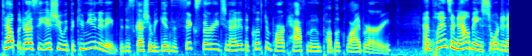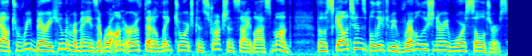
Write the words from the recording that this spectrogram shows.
to help address the issue with the community. The discussion begins at 6:30 tonight at the Clifton Park Half Moon Public Library. And plans are now being sorted out to rebury human remains that were unearthed at a Lake George construction site last month. Those skeletons believed to be Revolutionary War soldiers.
